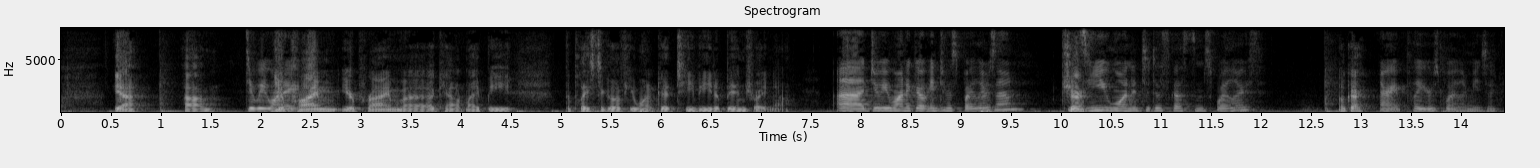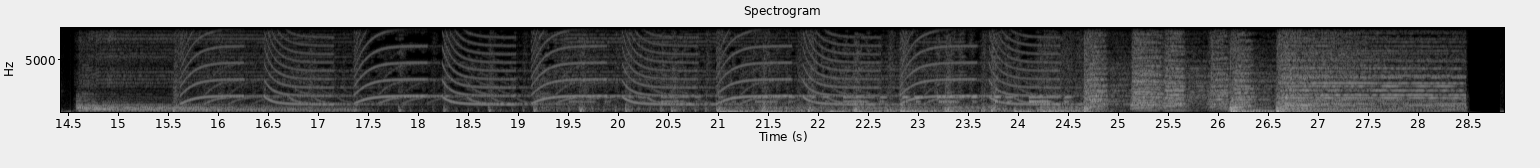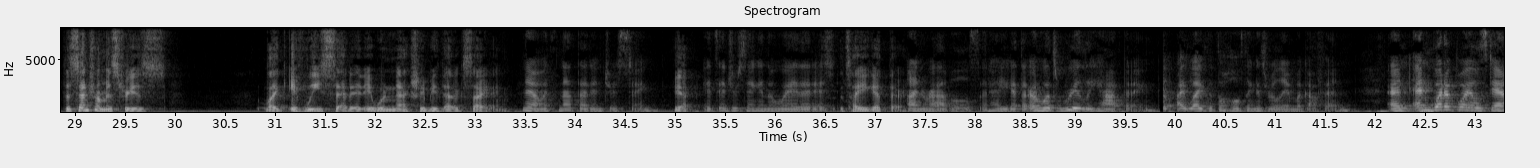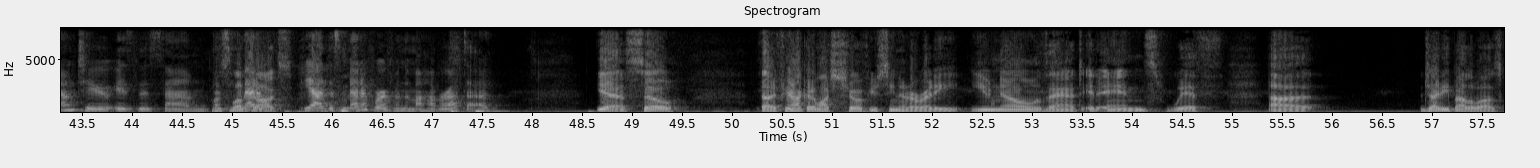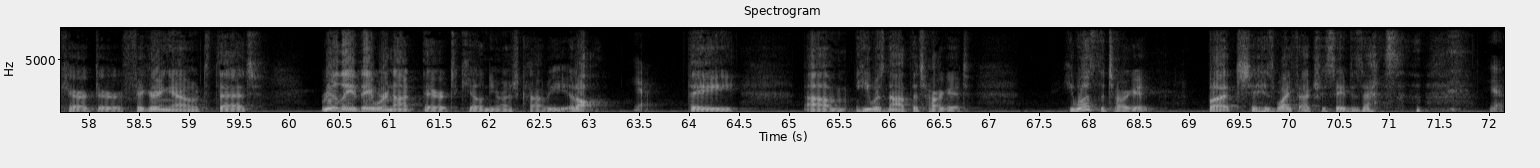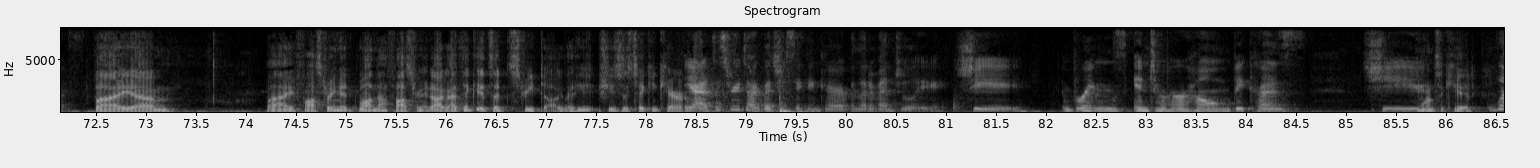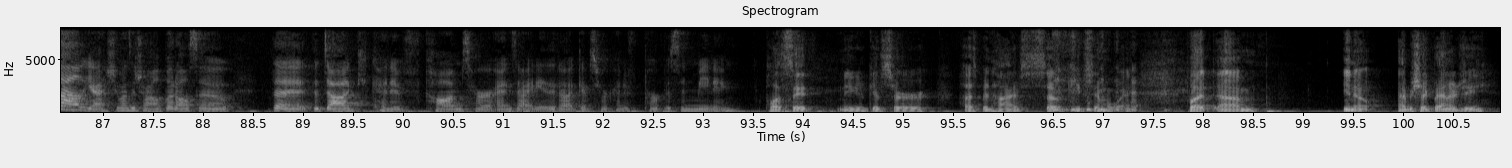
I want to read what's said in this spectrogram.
yeah. Um, Do we wanna- your Prime? Your Prime uh, account might be the place to go if you want good TV to binge right now. Uh, do we want to go into a spoiler zone? Sure. You wanted to discuss some spoilers. Okay. All right, play your spoiler music. The central mystery is like if we said it, it wouldn't actually be that exciting. No, it's not that interesting. Yeah, It's interesting in the way that it it's how you get there. unravels and how you get there and what's really happening. I like that the whole thing is really a MacGuffin. And and what it boils down to is this um Must this love dogs. Yeah, this metaphor from the Mahabharata. Yeah. So uh, if you're not going to watch the show, if you've seen it already, you know that it ends with uh, Jaideep Ahlawat's character figuring out that really they were not there to kill Neeraj Kabi at all. Yeah. they um, he was not the target he was the target but his wife actually saved his ass Yes. by um, by fostering a well not fostering a dog i think it's a street dog that he she's just taking care of Yeah, it's a street dog that she's taking care of and that eventually she brings into her home because she wants a kid Well, yeah, she wants a child, but also the the dog kind of calms her anxiety. The dog gives her kind of purpose and meaning. plus it you know gives her husband hives so it keeps him away but um, you know abhishek banerjee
